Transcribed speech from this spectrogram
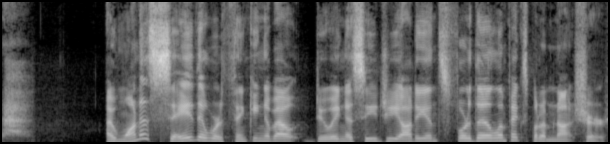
I want to say that we're thinking about doing a CG audience for the Olympics, but I'm not sure.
